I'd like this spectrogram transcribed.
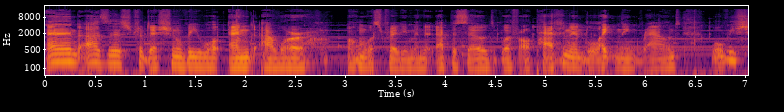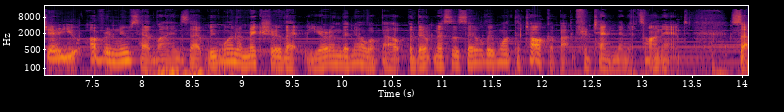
And as is tradition, we will end our almost 30 minute episodes with our patented lightning round, where we share you other news headlines that we want to make sure that you're in the know about, but don't necessarily want to talk about for 10 minutes on end. So,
